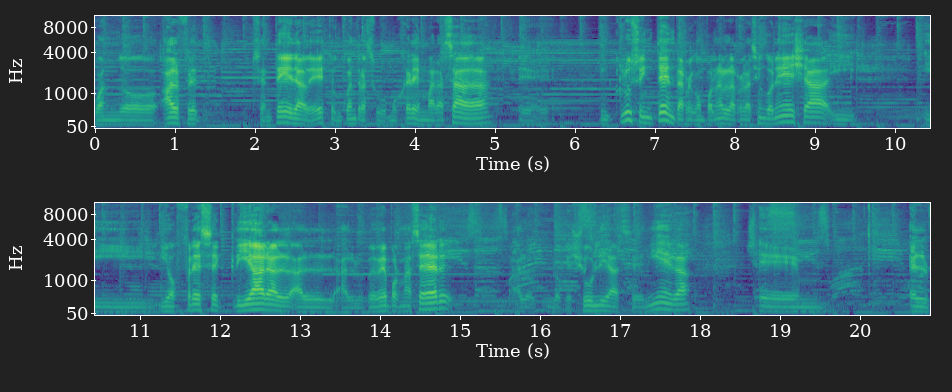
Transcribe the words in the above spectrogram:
cuando Alfred se entera de esto, encuentra a su mujer embarazada, eh, incluso intenta recomponer la relación con ella y, ofrece criar al, bebé por nacer, a lo, que Julia se niega. Eh, el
